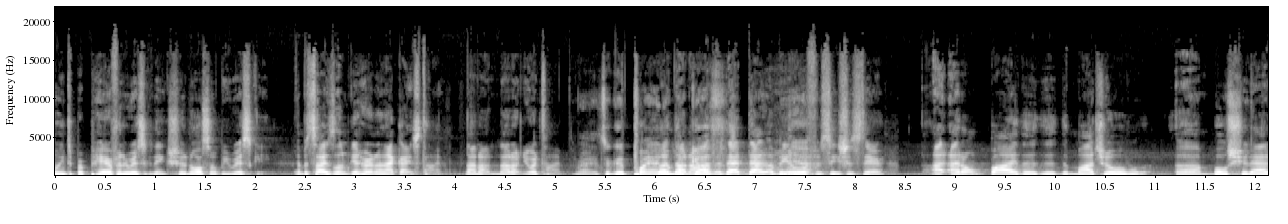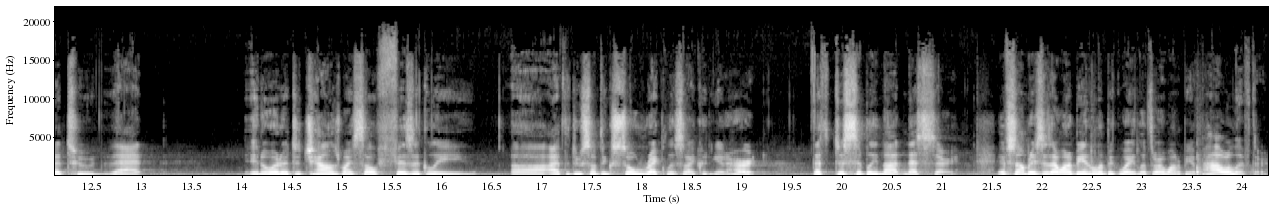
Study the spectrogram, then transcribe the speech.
doing to prepare for the risky thing shouldn't also be risky. And besides, let him get hurt on that guy's time, not on not on your time. Right. It's a good point. But know no, no, McGuff- that that I'm being a Yeah. little facetious there. I, I don't buy the the, the macho um, bullshit attitude that in order to challenge myself physically, uh, I have to do something so reckless that I could get hurt. That's just simply not necessary. If somebody says I want to be an Olympic weightlifter, I want to be a power lifter,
